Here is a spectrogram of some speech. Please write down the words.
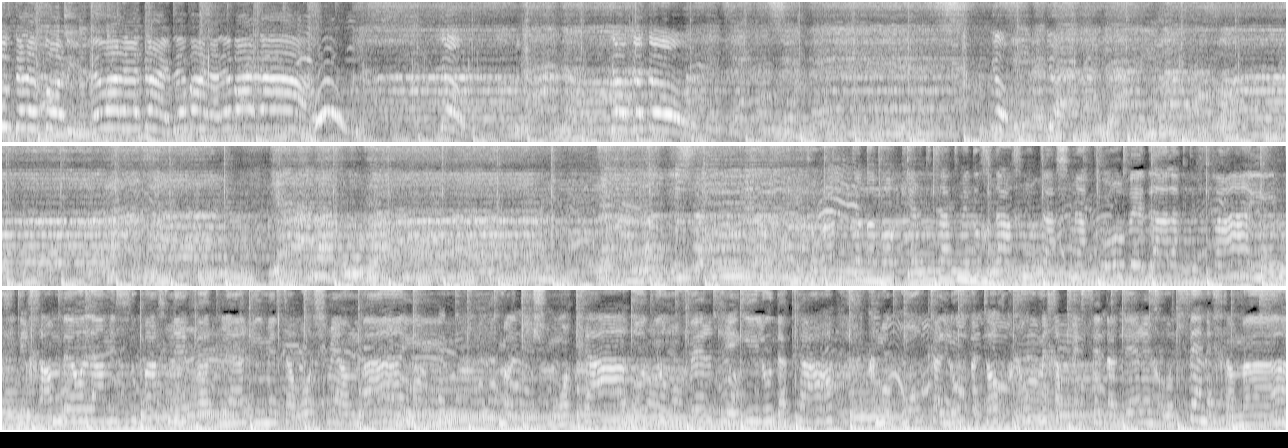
עזבו טלפונים, למעלה ידיים, למעלה, למעלה! יואו! יואו גדול! יואו! יואו! קצת מדוכדך, מותש מהכובד על הכתפיים נלחם בעולם מסובך, נאבק להרים את הראש מהמים. מרגיש מועקה, עוד יום עובר כאילו דקה. כמו גור כלוא בתוך כלום מחפש את הדרך, רוצה נחמה.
